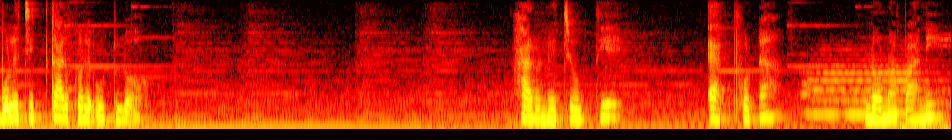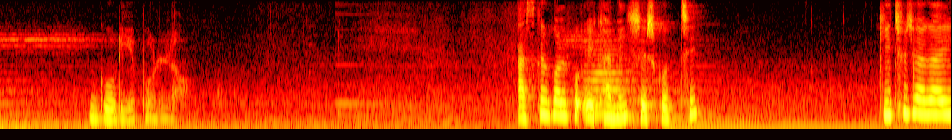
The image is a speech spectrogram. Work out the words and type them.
বলে চিৎকার করে উঠল। হারুনের চোখ দিয়ে এক ফোঁটা নোনা পানি গড়িয়ে পড়ল। আজকের গল্প এখানেই শেষ করছি। কিছু জায়গায়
